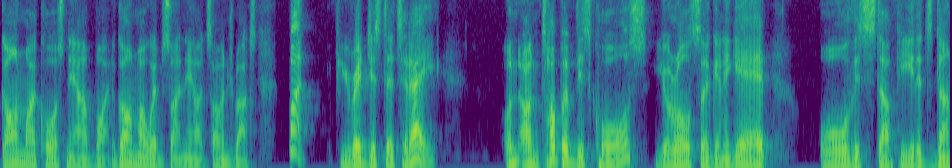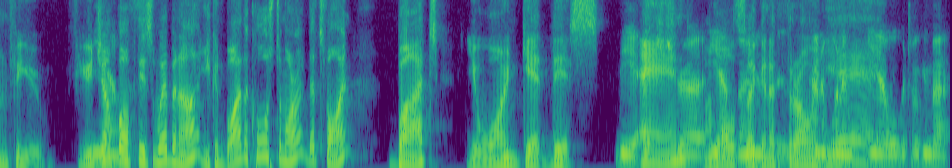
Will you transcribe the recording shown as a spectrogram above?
Go on my course now. Buy, go on my website now. It's 500 bucks. But if you register today, on, on top of this course, you're also going to get all this stuff here that's done for you if you jump yeah. off this webinar, you can buy the course tomorrow. That's fine, but you won't get this. The extra, and I'm yeah, also going to throw in, yeah. yeah, what we're talking about,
